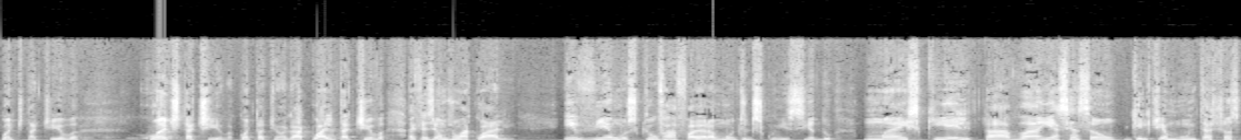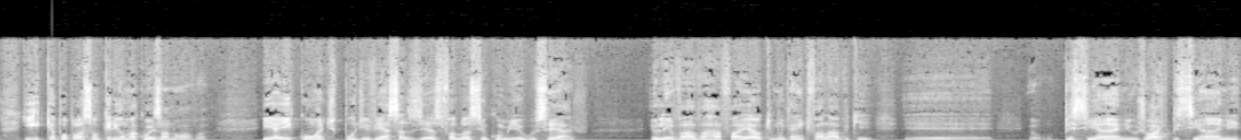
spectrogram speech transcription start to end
quantitativa. Quantitativa, quantitativa. A qualitativa, aí fizemos uma quali e vimos que o Rafael era muito desconhecido, mas que ele estava em ascensão, que ele tinha muita chance e que a população queria uma coisa nova. E aí Conte, por diversas vezes, falou assim comigo, Sérgio, eu levava Rafael, que muita gente falava que eh, o Pisciani, o Jorge Pisciani,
